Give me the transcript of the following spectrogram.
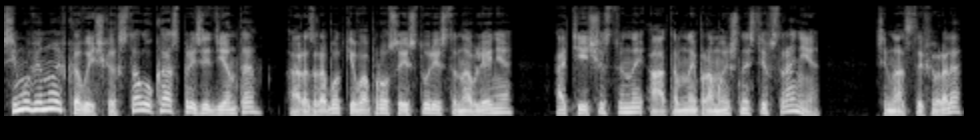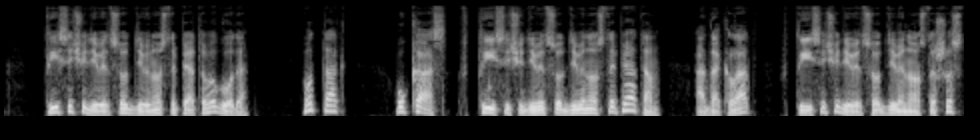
Всему виной в кавычках стал указ президента о разработке вопроса истории становления отечественной атомной промышленности в стране 17 февраля 1995 года. Вот так. Указ в 1995, а доклад в 1996.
